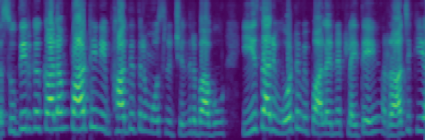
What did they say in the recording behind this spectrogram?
ఇక సుదీర్ఘకాలం పార్టీని బాధ్యతలు మోసిన చంద్రబాబు ఈసారి ఓటమి పాలైనట్లయితే రాజకీయ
